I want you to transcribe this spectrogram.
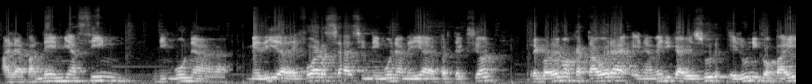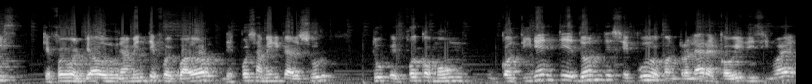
a la pandemia, sin ninguna medida de fuerza, sin ninguna medida de protección, Recordemos que hasta ahora en América del Sur el único país que fue golpeado duramente fue Ecuador, después América del Sur eh, fue como un continente donde se pudo controlar el COVID-19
